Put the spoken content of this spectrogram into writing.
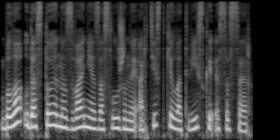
была удостоена звания заслуженной артистки Латвийской ССР.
